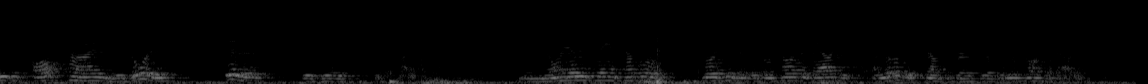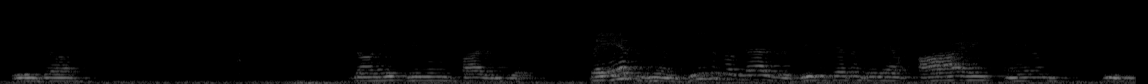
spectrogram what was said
Jesus oft exhorted thither with his disciples. And the only other thing, a couple of verses that we're going to talk about, a little bit controversial, but we'll talk about it, is uh, John 18, 5 and 6. They answered him, Jesus of Nazareth. Jesus said unto them, I am he.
